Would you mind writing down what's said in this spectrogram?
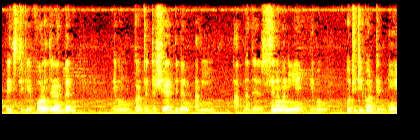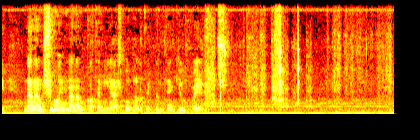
পেজটিকে ফলোতে রাখবেন এবং কন্টেন্টটা শেয়ার দিবেন। আমি আপনাদের সিনেমা নিয়ে এবং ওটিটি কন্টেন্ট নিয়ে নানান সময় নানান কথা নিয়ে আসব। ভালো থাকবেন। Thank you very much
